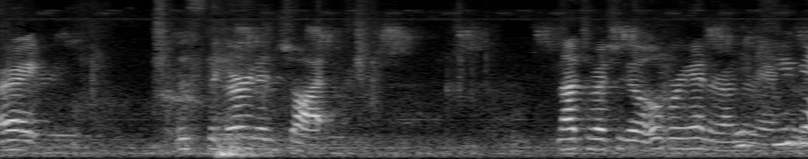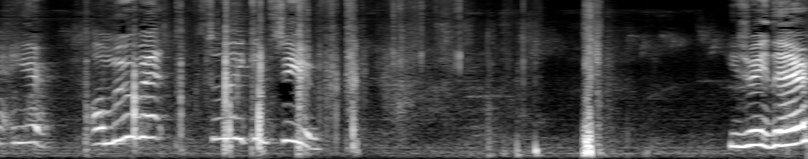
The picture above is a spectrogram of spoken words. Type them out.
All right, this is the garden shot. Not if I should go overhand or underhand. You can't hear. I'll move it so they can see you. He's right there.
